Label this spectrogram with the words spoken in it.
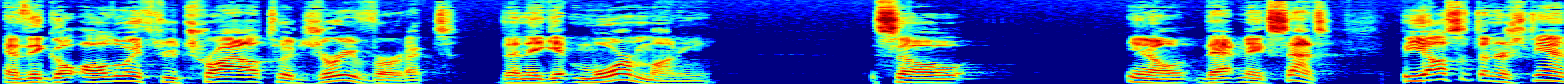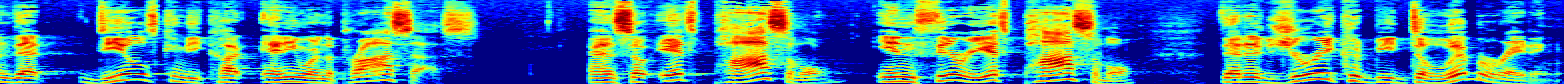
And if they go all the way through trial to a jury verdict, then they get more money. So, you know, that makes sense. But you also have to understand that deals can be cut anywhere in the process. And so it's possible, in theory, it's possible that a jury could be deliberating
